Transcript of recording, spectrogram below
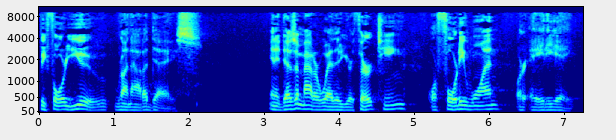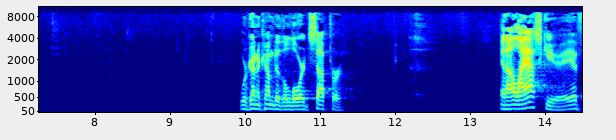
Before you run out of days? And it doesn't matter whether you're 13 or 41 or 88. We're going to come to the Lord's Supper. And I'll ask you if,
